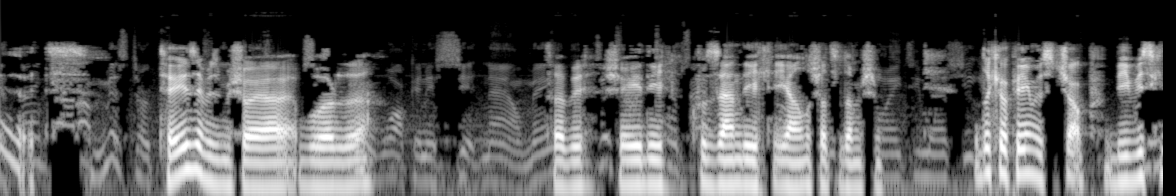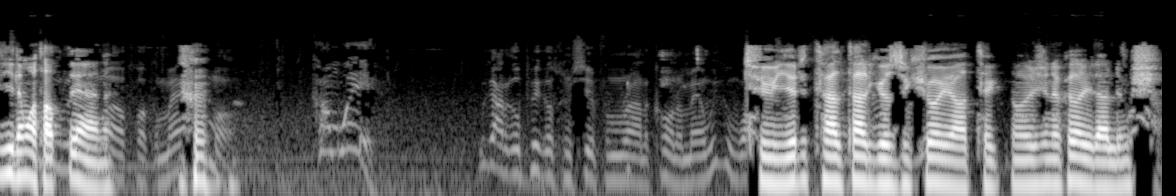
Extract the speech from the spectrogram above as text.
Evet. Teyzemizmiş o ya bu arada. Tabi şey değil. Kuzen değil. Yanlış hatırlamışım. Bu da köpeğimiz Chop. Bir viski değil ama tatlı yani. Tüyleri tel tel gözüküyor ya. Teknoloji ne kadar ilerlemiş.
